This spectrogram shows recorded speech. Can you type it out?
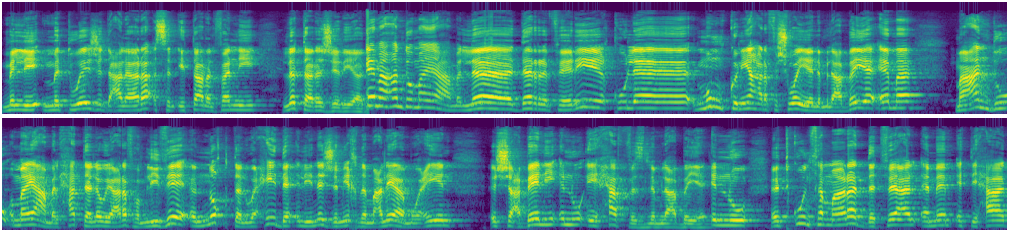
ملي متواجد على رأس الإطار الفني للترجي الرياضي ما عنده ما يعمل لا درب فريق ولا ممكن يعرف شوية الملاعبيه إما ما عنده ما يعمل حتى لو يعرفهم. لذا النقطة الوحيدة اللي نجم يخدم عليها معين الشعباني إنه يحفز الملاعبية إنه تكون ثم ردة فعل أمام اتحاد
